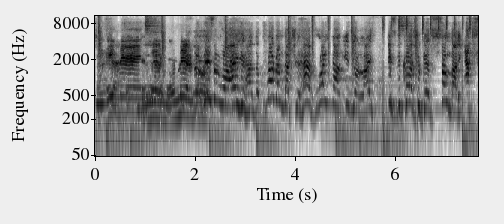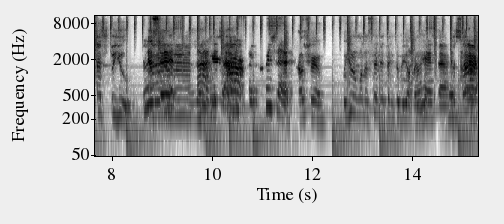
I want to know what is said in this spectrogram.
Amen. Amen. Amen. The reason why you have the problem that you have right now in your life is because you gave somebody access to you. That's it. Ah, yes, sir. Preach that. That's so true. But you don't want to say anything to me up Go in here. ahead, sir. Yes, sir.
